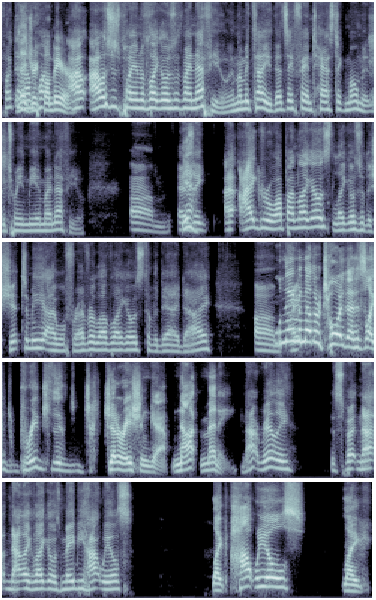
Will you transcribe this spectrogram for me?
Fuck As I drink pla- my beer. I, I was just playing with Legos with my nephew, and let me tell you, that's a fantastic moment between me and my nephew. Um, as Yeah. a I, I grew up on Legos. Legos are the shit to me. I will forever love Legos till the day I die. Um, Well, name I- another toy that has like bridged the generation gap. Not many. not really. Espe- not not like Legos. Maybe Hot Wheels. Like Hot Wheels, like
